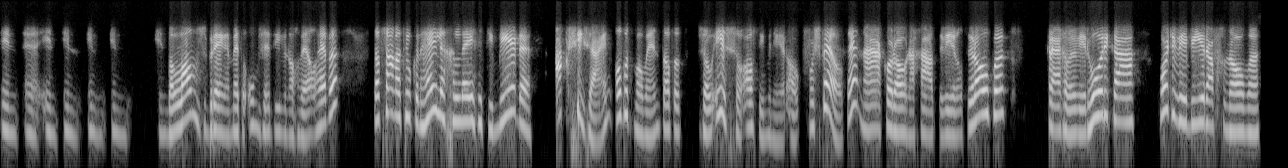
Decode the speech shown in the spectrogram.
in, in, in, in, in, in balans brengen met de omzet die we nog wel hebben. Dat zou natuurlijk een hele gelegitimeerde actie zijn op het moment dat het zo is zoals die meneer ook voorspelt. Hè? Na corona gaat de wereld weer open, krijgen we weer horeca, wordt er weer bier afgenomen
